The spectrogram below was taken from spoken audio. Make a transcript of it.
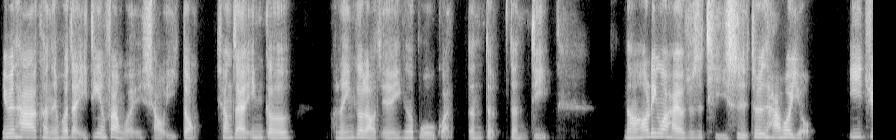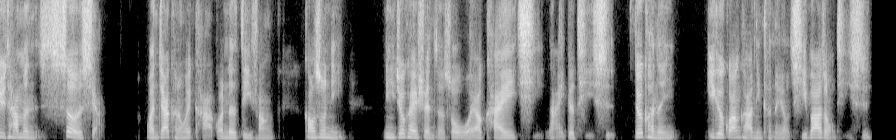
因为它可能会在一定范围小移动，像在莺歌，可能莺歌老街、莺歌博物馆等等等地。然后另外还有就是提示，就是它会有依据他们设想玩家可能会卡关的地方，告诉你，你就可以选择说我要开启哪一个提示，就可能一个关卡你可能有七八种提示，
